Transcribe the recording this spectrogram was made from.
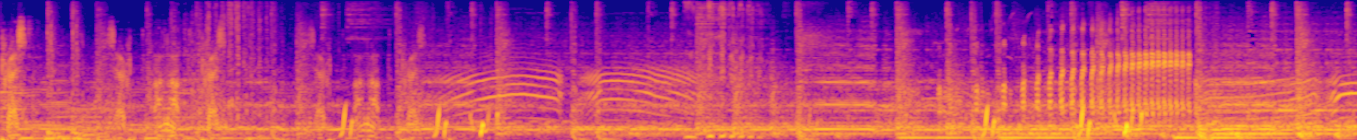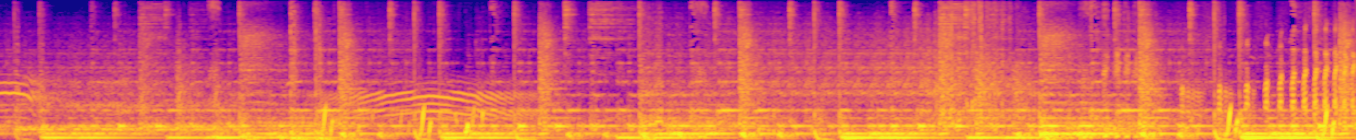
Present. Certain not present. President. not present. Bye, bye, bye, bye, bye, bye.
